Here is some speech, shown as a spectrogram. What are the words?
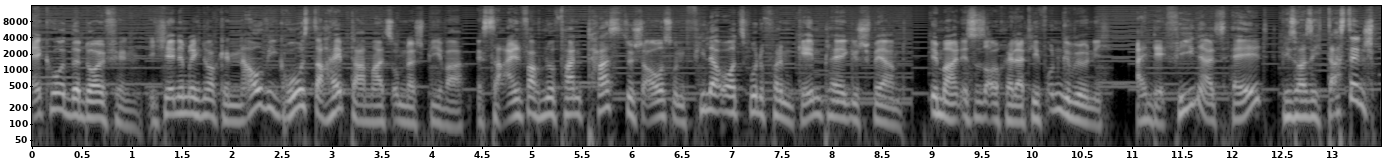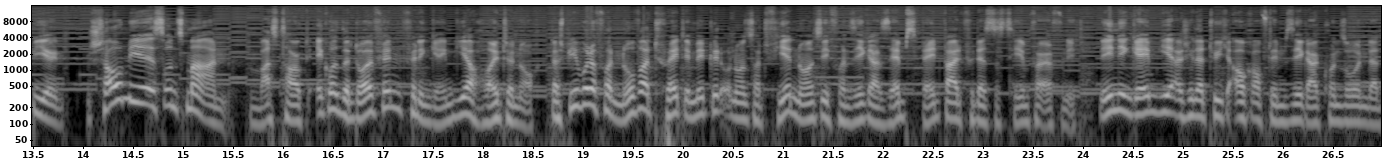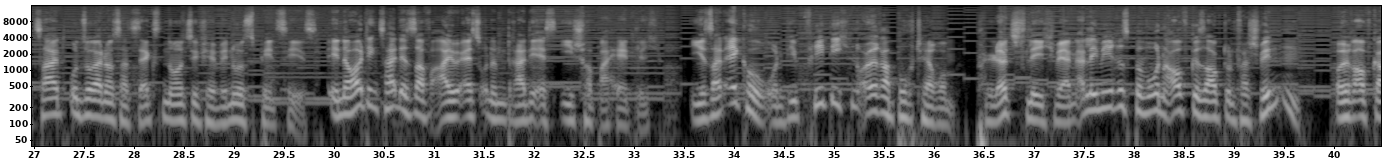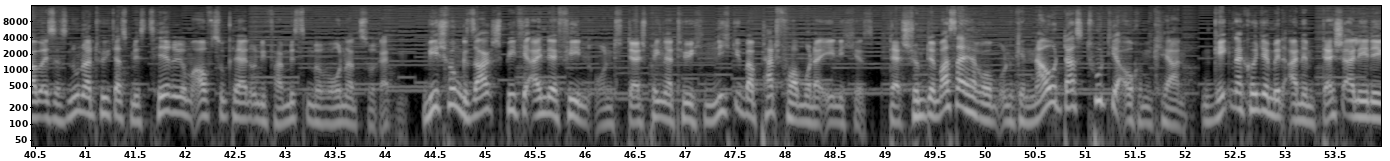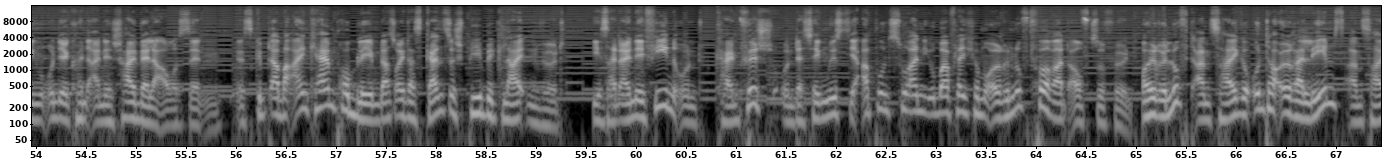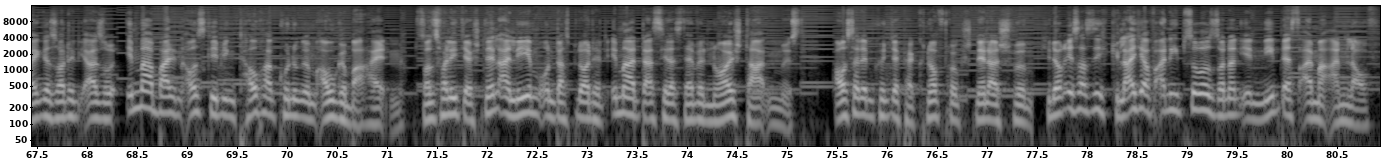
Echo the Dolphin. Ich erinnere mich noch genau, wie groß der Hype damals um das Spiel war. Es sah einfach nur fantastisch aus und vielerorts wurde von dem Gameplay geschwärmt. Immerhin ist es auch relativ ungewöhnlich. Ein Delfin als Held? Wie soll sich das denn spielen? Schauen wir es uns mal an. Was taugt Echo the Dolphin für den Game Gear heute noch? Das Spiel wurde von Nova Trade entwickelt und 1994 von Sega selbst weltweit für das System veröffentlicht. Neben den Game Gear erschien natürlich auch auf dem Sega-Konsolen der Zeit und sogar 1996 für Windows-PCs. In der heutigen Zeit ist es auf iOS und im 3DS eShop erhältlich. Ihr seid Echo und die friedlichen eurer Bucht herum. Plötzlich werden alle Meeresbewohner aufgesaugt und verschwinden. Eure Aufgabe ist es nun natürlich, das Mysterium aufzuklären und die vermissten Bewohner zu retten. Wie schon gesagt, spielt ihr einen Delfin und der springt natürlich nicht über Plattformen oder ähnliches. Der schwimmt im Wasser herum und genau das tut ihr auch im Kern. Gegner könnt ihr mit einem Dash erledigen und ihr könnt eine Schallwelle aussenden. Es gibt aber ein Kernproblem, das euch das ganze Spiel begleiten wird. Ihr seid ein Delfin und kein Fisch und deswegen müsst ihr ab und zu an die Oberfläche, um euren Luftvorrat aufzufüllen. Eure Luftanzeige unter eurer Lebensanzeige solltet ihr also immer bei den ausgiebigen Taucherkundungen im Auge behalten. Sonst verliert ihr schnell ein Leben und das bedeutet immer, dass ihr das Level neu starten müsst. Außerdem könnt ihr per Knopfdruck schneller schwimmen. Jedoch ist das nicht gleich auf Anhieb so, sondern ihr nehmt erst einmal Anlauf.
